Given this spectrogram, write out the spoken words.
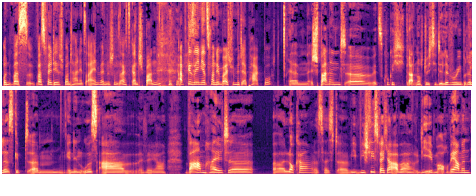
Und was, was fällt dir spontan jetzt ein, wenn du schon sagst, ganz spannend? Abgesehen jetzt von dem Beispiel mit der Parkbucht. Ähm, spannend, äh, jetzt gucke ich gerade noch durch die Delivery-Brille. Es gibt ähm, in den USA äh, ja, Warmhalte äh, locker, das heißt äh, wie, wie Schließfächer, aber die eben auch wärmen,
